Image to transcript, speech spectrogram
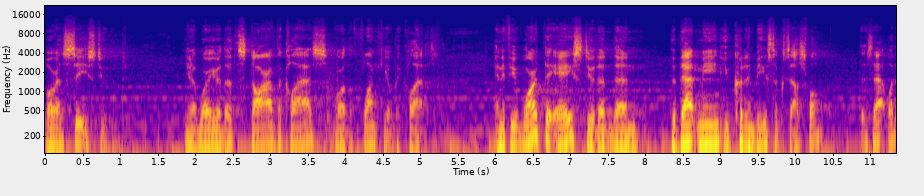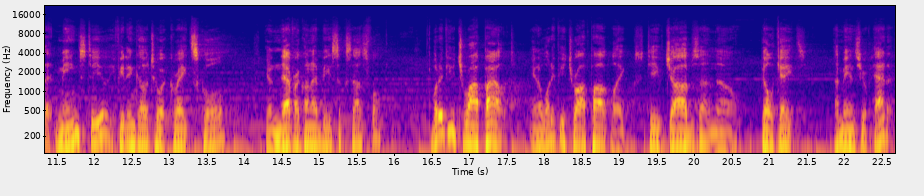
or a C student? You know, were you the star of the class or the flunky of the class? And if you weren't the A student, then did that mean you couldn't be successful? Is that what it means to you? If you didn't go to a great school, you're never going to be successful? What if you drop out? You know, what if you drop out like Steve Jobs and uh, Bill Gates? That means you've had it.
